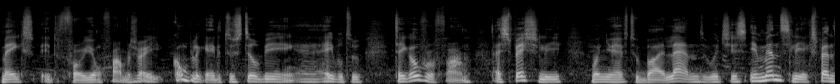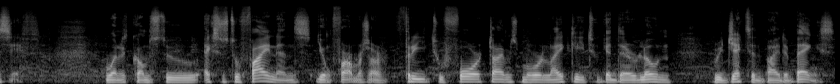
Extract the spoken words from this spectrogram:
makes it for young farmers very complicated to still be uh, able to take over a farm, especially when you have to buy land, which is immensely expensive. When it comes to access to finance, young farmers are three to four times more likely to get their loan rejected by the banks.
